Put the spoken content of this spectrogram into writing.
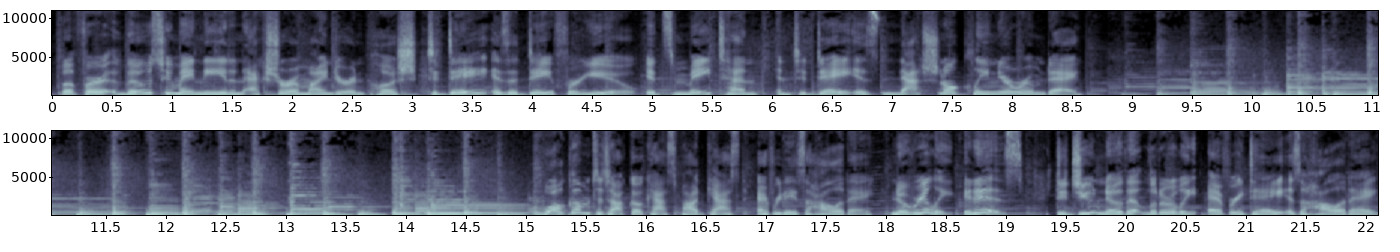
But for those who may need an extra reminder and push, today is a day for you. It's May 10th, and today is National Clean Your Room Day. Welcome to Taco Cast Podcast. Every day's a holiday. No, really, it is. Did you know that literally every day is a holiday?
